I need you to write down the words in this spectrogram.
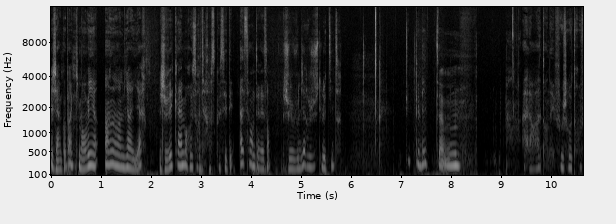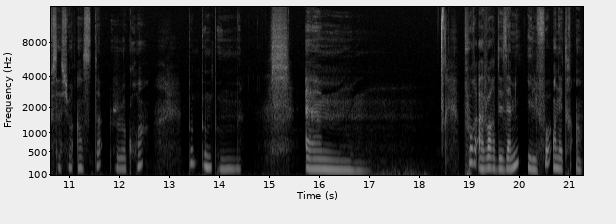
j'ai un copain qui m'a envoyé un, lien hier. Je vais quand même ressortir parce que c'était assez intéressant. Je vais vous lire juste le titre. Alors attendez, il faut que je retrouve ça sur Insta, je crois. Poum, poum, poum. Euh, Pour avoir des amis, il faut en être un.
